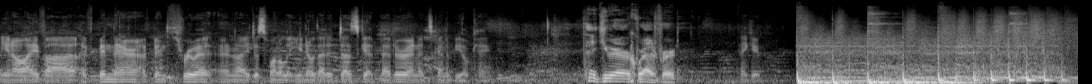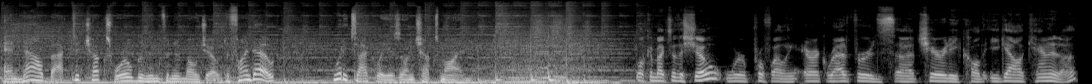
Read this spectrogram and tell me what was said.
you know, I've uh, I've been there, I've been through it, and I just want to let you know that it does get better and it's going to be okay. Thank you, Eric Radford. Thank you. And now back to Chuck's World of Infinite Mojo to find out what exactly is on Chuck's mind. Welcome back to the show. We're profiling Eric Radford's uh, charity called Egale Canada.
